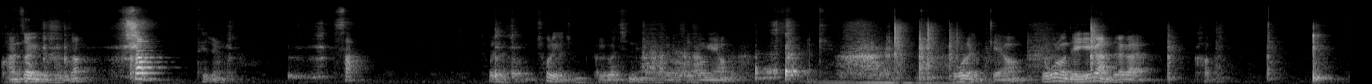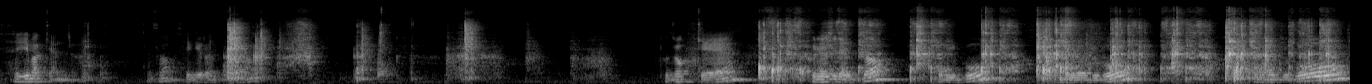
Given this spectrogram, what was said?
관성이죠, 관성. 스탑 해주는 거죠. 싹 소리가 좀 소리가 좀 긁어치네요. 죄송해요. 이렇게 이걸로 해볼게요. 이거는 네 개가 안 들어가요. 컵. 세 개밖에 안 들어가요. 그래서 세 개로 할게요. 부드럽게 그려주라 했죠? 그리고 그려주고 그려주고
